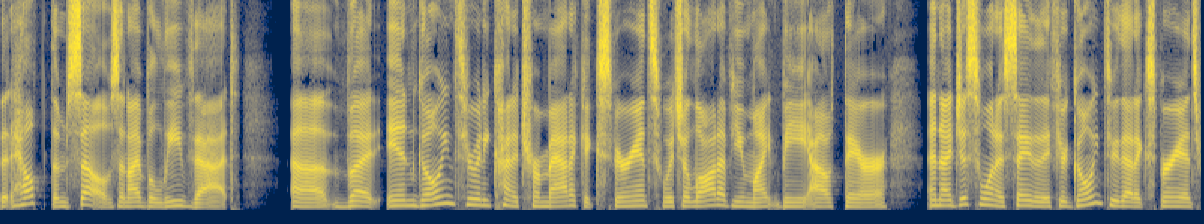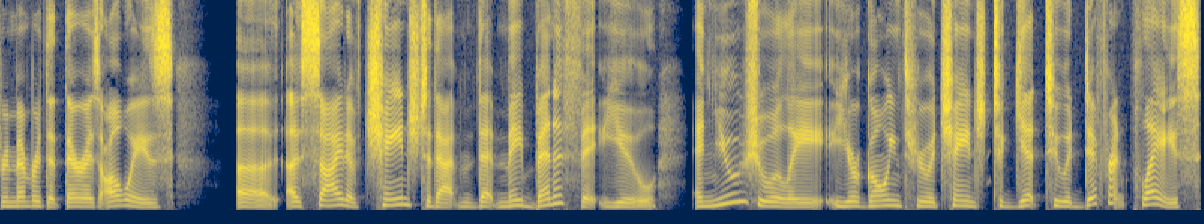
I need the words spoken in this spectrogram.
that help themselves, and I believe that. Uh, but in going through any kind of traumatic experience, which a lot of you might be out there, and I just want to say that if you're going through that experience, remember that there is always a, a side of change to that that may benefit you. And usually you're going through a change to get to a different place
